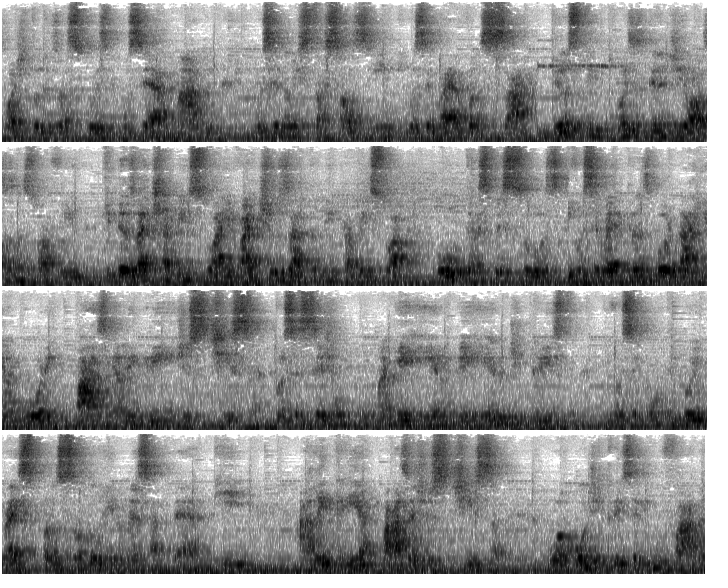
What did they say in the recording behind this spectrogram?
pode todas as coisas, que você é amado, que você não está sozinho, que você vai avançar, que Deus tem coisas grandiosas na sua vida, que Deus vai te abençoar e vai te usar também para abençoar outras pessoas, e você vai transbordar em amor, em paz, em alegria, em justiça. Que você seja uma guerreira, um guerreiro de Cristo, que você contribui para a expansão do reino nessa terra, que a alegria, a paz, a justiça, o amor de Cristo ele invada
